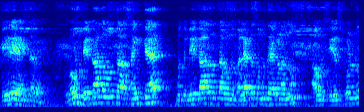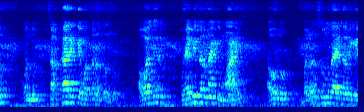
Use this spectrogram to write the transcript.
ಬೇರೆಯಾಗಿದ್ದಾವೆ. ಅವರು ಬೇಕಾದಂಥ ಸಂಖ್ಯೆ ಮತ್ತು ಬೇಕಾದಂಥ ಒಂದು ಬಲಾಟ ಸಮುದಾಯಗಳನ್ನು ಅವರು ಸೇರಿಸ್ಕೊಂಡು ಒಂದು ಸರ್ಕಾರಕ್ಕೆ ಒತ್ತಡ ತಂದು ಅವಾಗ ಭಯಭೀತರನ್ನಾಗಿ ಮಾಡಿ ಅವರು ಬಲ ಸಮುದಾಯದವರಿಗೆ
